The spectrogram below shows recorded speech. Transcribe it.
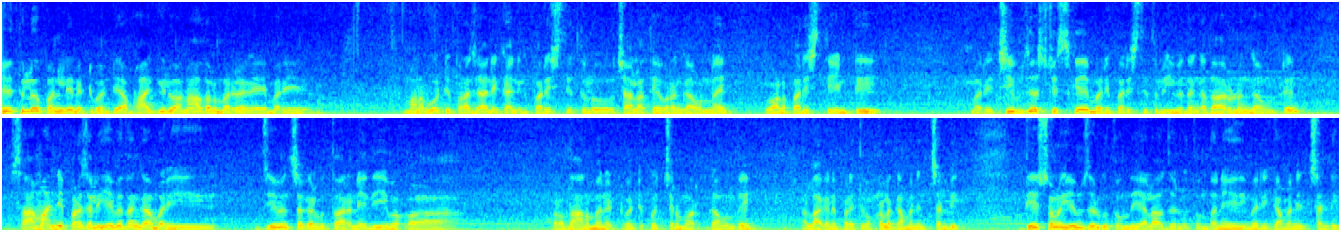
చేతిలో పని లేనటువంటి అభాగ్యులు అనాథలు మరి మరి మనబోటి ప్రజానికానికి పరిస్థితులు చాలా తీవ్రంగా ఉన్నాయి. వాళ్ళ పరిస్థితి ఏంటి? మరి చీఫ్ జస్టిస్కే మరి పరిస్థితులు ఈ విధంగా దారుణంగా ఉంటే సామాన్య ప్రజలు ఏ విధంగా మరి జీవించగలుగుతారనేది ఒక ప్రధానమైనటువంటి క్వశ్చన్ మార్క్గా ఉంది. అలాగనే ప్రతి ఒక్కళ్ళు గమనించండి. దేశంలో ఏం జరుగుతుంది ఎలా జరుగుతుంది అనేది మరి గమనించండి.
